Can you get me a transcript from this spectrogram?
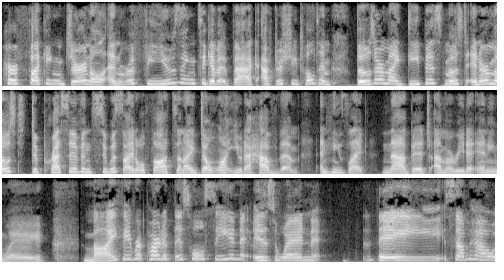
her fucking journal and refusing to give it back after she told him, Those are my deepest, most innermost depressive and suicidal thoughts, and I don't want you to have them. And he's like, Nah, bitch, I'm gonna read it anyway. My favorite part of this whole scene is when they somehow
